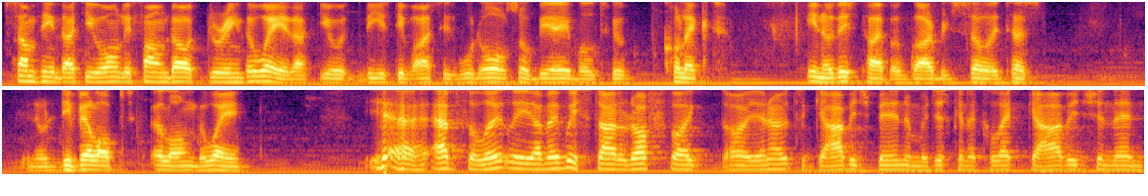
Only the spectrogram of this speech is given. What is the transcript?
something that you only found out during the way that you these devices would also be able to collect you know this type of garbage. So it has you know developed along the way. Yeah absolutely. I mean we started off like oh you know it's a garbage bin and we're just going to collect garbage. And then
